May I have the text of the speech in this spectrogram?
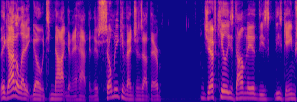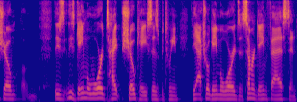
they got to let it go. It's not going to happen. There's so many conventions out there. Geoff Keighley's dominated these these game show these these game award type showcases between the actual game awards and Summer Game Fest and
